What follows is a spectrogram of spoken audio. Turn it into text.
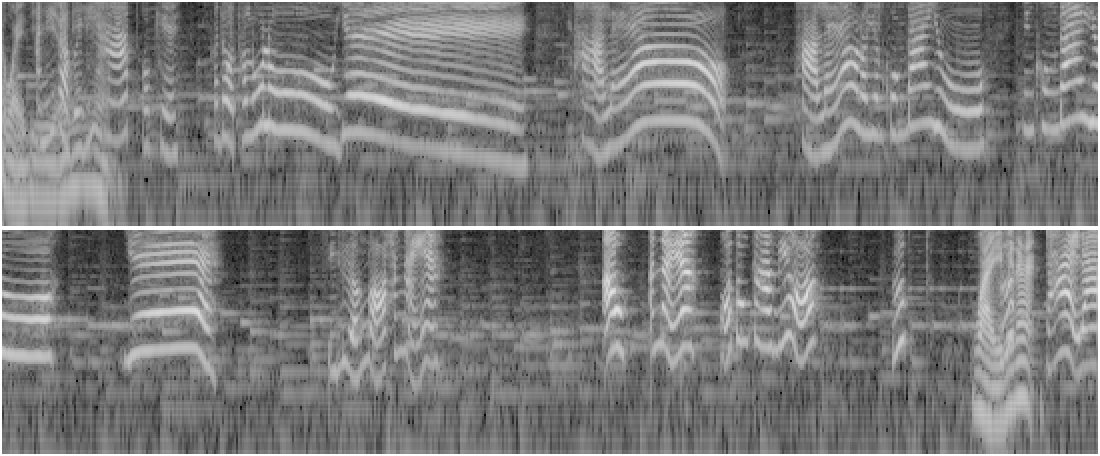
สวยดีอันนี้แบบเวะลี่เนี่ยฮาร์ดโอเค กระโดดทะลุรูเย้ผ่านแล้ว ผ่านแล้วเรายังคงได้อยู่ ยังคงได้อยู่ เย้สีเหลืองเหรอทางไหนอะเอาอันไหนอะอ๋อตรงกลางนี้เหรอไหวไหมน่ะได้ได้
